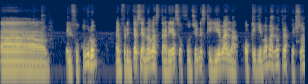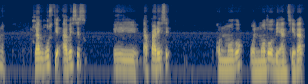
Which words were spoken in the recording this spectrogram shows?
a el futuro, a enfrentarse a nuevas tareas o funciones que lleva la o que llevaba la otra persona. La angustia a veces eh, aparece con modo o en modo de ansiedad.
